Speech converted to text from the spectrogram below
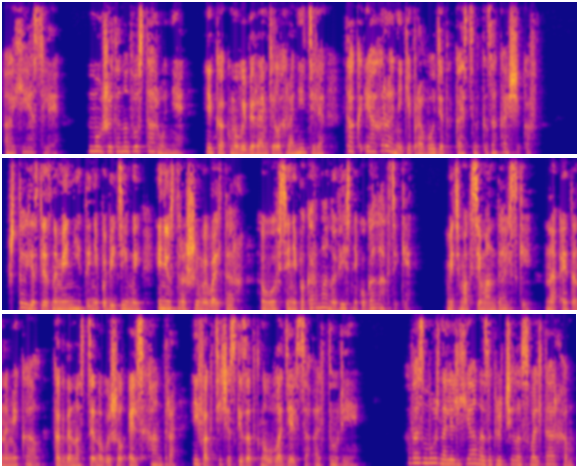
А если... Может, оно двустороннее, и как мы выбираем телохранителя, так и охранники проводят кастинг заказчиков. Что если знаменитый, непобедимый и неустрашимый Вольтарх вовсе не по карману вестнику галактики? Ведь Максим Андальский на это намекал, когда на сцену вышел Эльс Хантра и фактически заткнул владельца Альтурии. Возможно, Лильхиана заключила с Вольтархом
